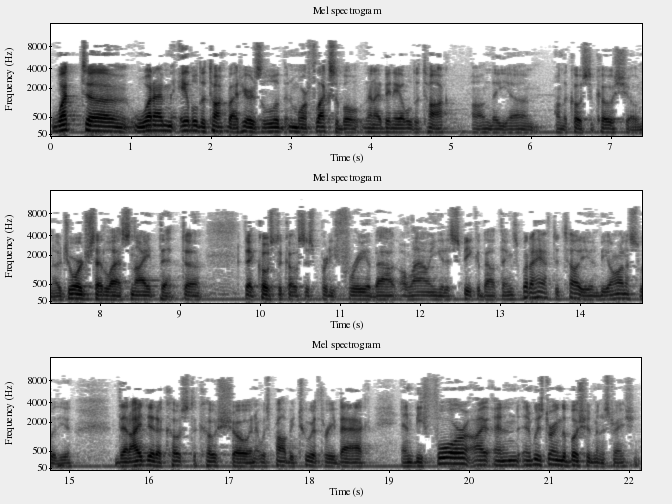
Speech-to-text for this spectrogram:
what, uh, what I'm able to talk about here is a little bit more flexible than I've been able to talk on the, um, on the Coast to Coast show. Now, George said last night that, uh, that Coast to Coast is pretty free about allowing you to speak about things, but I have to tell you and be honest with you that I did a Coast to Coast show, and it was probably two or three back, and before I, and it was during the Bush administration.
